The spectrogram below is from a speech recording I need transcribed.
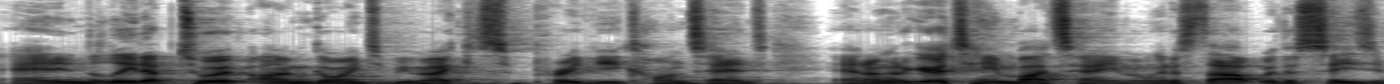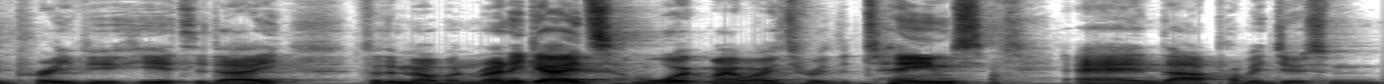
and in the lead up to it I'm going to be making some preview content and I'm going to go team by team. I'm going to start with a season preview here today for the Melbourne Renegades. I'll work my way through the teams and uh, probably do some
